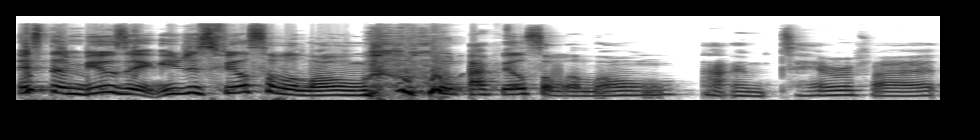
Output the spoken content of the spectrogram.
It's the music. You just feel so alone. I feel so alone. I am terrified.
